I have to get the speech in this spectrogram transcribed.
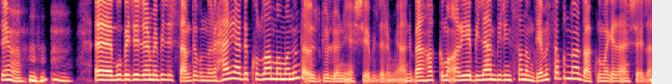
Değil mi? e, bu becerilerimi bilirsem de bunları her yerde kullanmamanın da özgürlüğünü yaşayabilirim. Yani ben hakkımı arayabilen bir insanım diye. Mesela bunlar da aklıma gelen şeyler.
